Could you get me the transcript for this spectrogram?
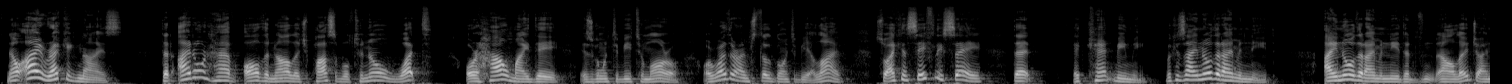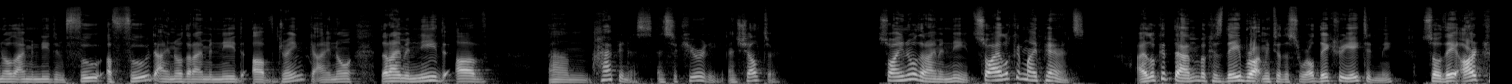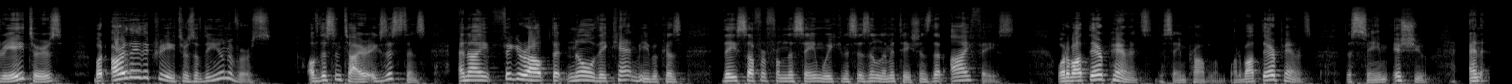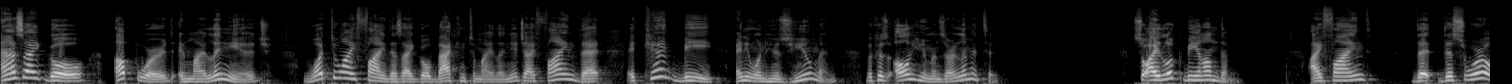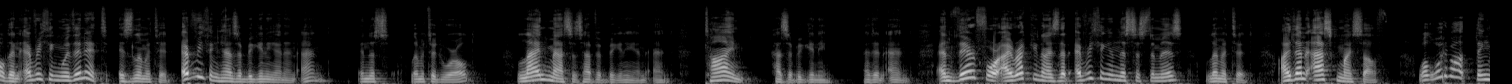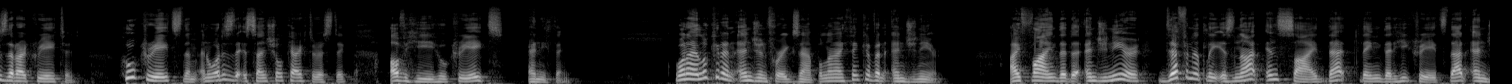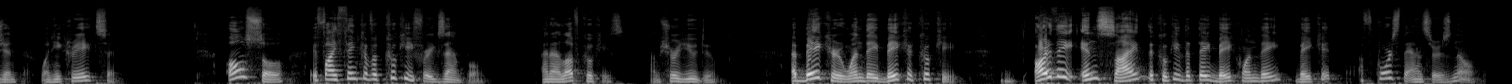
Now I recognize that I don't have all the knowledge possible to know what or how my day is going to be tomorrow or whether I'm still going to be alive. So I can safely say that it can't be me because I know that I'm in need. I know that I'm in need of knowledge. I know that I'm in need of food. I know that I'm in need of drink. I know that I'm in need of um, happiness and security and shelter. So I know that I'm in need. So I look at my parents. I look at them because they brought me to this world. They created me. So they are creators. But are they the creators of the universe, of this entire existence? And I figure out that no, they can't be because they suffer from the same weaknesses and limitations that I face. What about their parents? The same problem. What about their parents? The same issue. And as I go upward in my lineage, what do I find as I go back into my lineage? I find that it can't be anyone who's human because all humans are limited. So I look beyond them. I find that this world and everything within it is limited. Everything has a beginning and an end in this limited world. Land masses have a beginning and end. Time has a beginning and an end. And therefore, I recognize that everything in this system is limited. I then ask myself, Well, what about things that are created? Who creates them, and what is the essential characteristic of He who creates anything? When I look at an engine, for example, and I think of an engineer, I find that the engineer definitely is not inside that thing that he creates, that engine, when he creates it. Also, if I think of a cookie, for example, and I love cookies, I'm sure you do. A baker, when they bake a cookie, are they inside the cookie that they bake when they bake it? Of course, the answer is no.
